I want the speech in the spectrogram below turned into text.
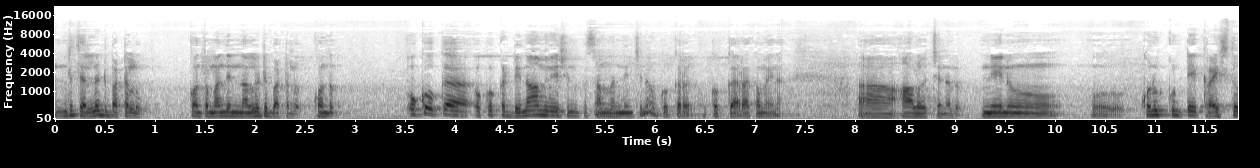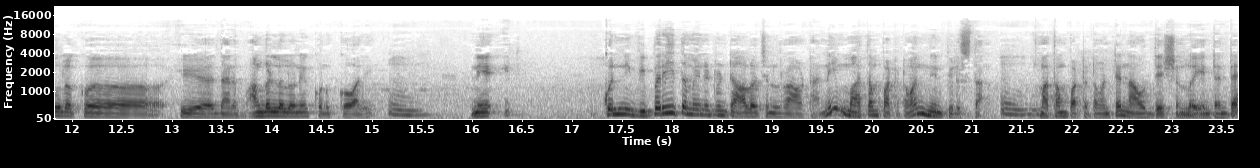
అంటే తెల్లటి బట్టలు కొంతమంది నల్లటి బట్టలు కొంత ఒక్కొక్క ఒక్కొక్క డినామినేషన్కు సంబంధించిన ఒక్కొక్క ఒక్కొక్క రకమైన ఆలోచనలు. నేను కొనుక్కుంటే క్రైస్తవులకు దాని అంగళ్ళలోనే కొనుక్కోవాలి. నే కొన్ని విపరీతమైనటువంటి ఆలోచనలు రావటాన్ని మతం పట్టడం అని నేను పిలుస్తాను. మతం పట్టడం అంటే నా ఉద్దేశంలో ఏంటంటే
